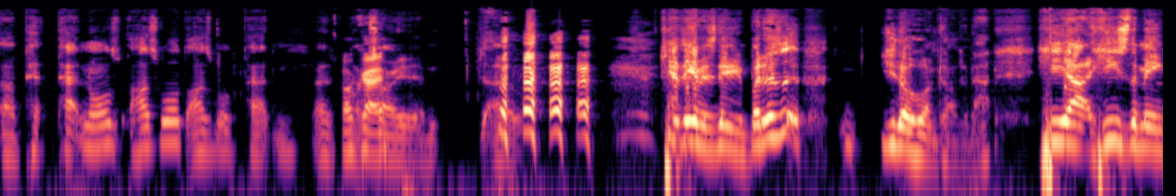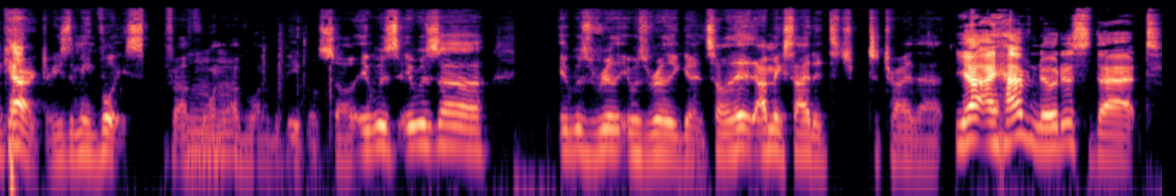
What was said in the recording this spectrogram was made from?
uh, Pat, Patton Oswalt, Oswalt Patton. I, Okay. I'm sorry, um, uh, can't think of his name, but it's, you know who I'm talking about. He uh, he's the main character. He's the main voice of one Mhm. of one of the people. So it was it was uh it was really it was really good. So I'm excited to, to try that. yeah, I have noticed that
